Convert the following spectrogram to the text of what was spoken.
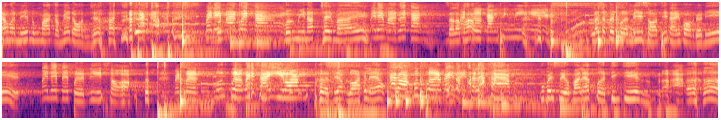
นะวันนี้มึงมากับแม่ดอนใช่ไหม ไม่ได้มาด้วยกัง มึงมีนัดใช่ไหม ไม่ได้มาด้วยกังสารภาพ มเจอกังที่นี่ แล้วจะไปเปิดรีสอร์ทที่ไหนบอกเดี๋ยวนี้ ไม่ได้ไปเปิดรีสอร์ทไปเปิด มึงเปิดไว้ใส่อีรองเปิดเรียบร้อยแล้ว ถ้าลองมึงเปิดไว้ไหนสารคาม กูไปเสือกมาแล้วเปิดจริงๆเออ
